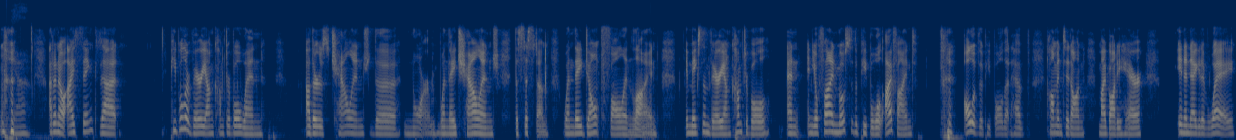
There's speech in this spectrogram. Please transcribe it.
Yeah. I don't know i think that people are very uncomfortable when others challenge the norm, when they challenge the system, when they don't fall in line, it makes them very uncomfortable. And and you'll find most of the people, well, I find all of the people that have commented on my body hair in a negative way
